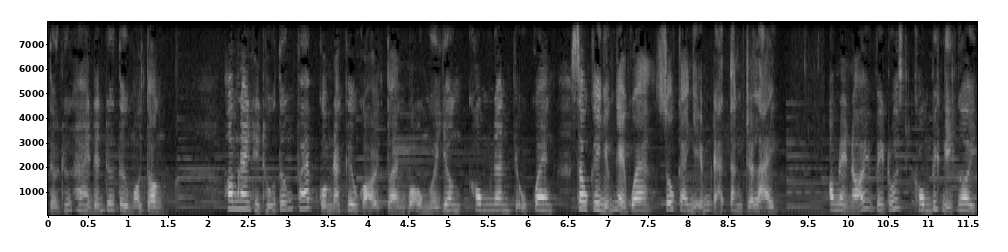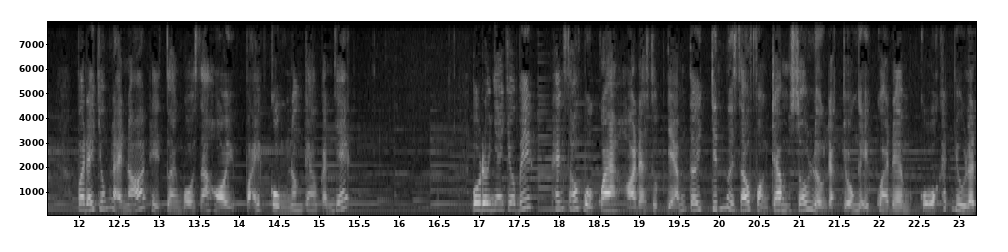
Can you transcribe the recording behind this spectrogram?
từ thứ hai đến thứ tư mỗi tuần. Hôm nay thì Thủ tướng Pháp cũng đã kêu gọi toàn bộ người dân không nên chủ quan sau khi những ngày qua số ca nhiễm đã tăng trở lại. Ông này nói virus không biết nghỉ ngơi và để chống lại nó thì toàn bộ xã hội phải cùng nâng cao cảnh giác. Bồ Đào Nha cho biết tháng 6 vừa qua họ đã sụt giảm tới 96% số lượng đặt chỗ nghỉ qua đêm của khách du lịch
